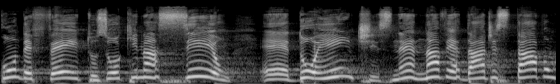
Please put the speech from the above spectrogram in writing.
com defeitos ou que nasciam é, doentes, né, na verdade estavam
